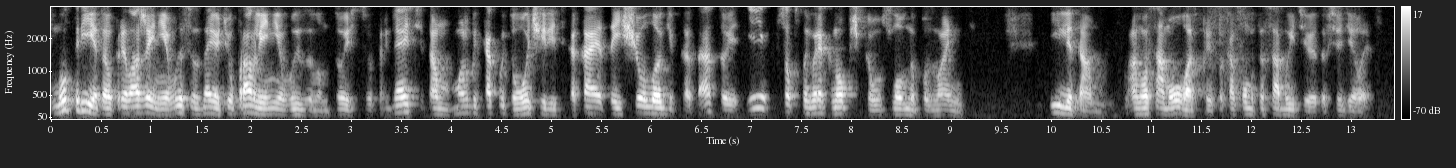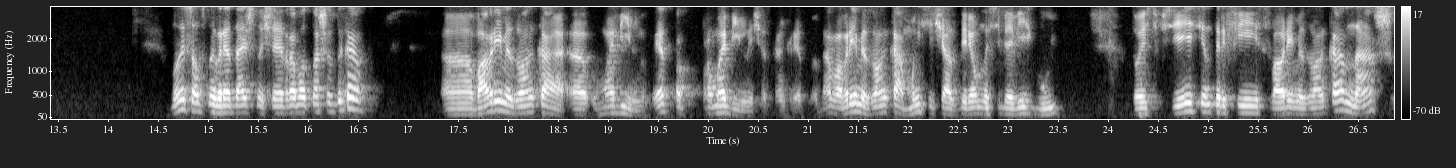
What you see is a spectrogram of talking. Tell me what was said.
внутри этого приложения вы создаете управление вызовом, то есть определяете там, может быть, какую-то очередь, какая-то еще логика, да, то есть, и, собственно говоря, кнопочка условно позвонить или там оно само у вас при, по какому-то событию это все делает. Ну и, собственно говоря, дальше начинает работать наш SDK. А, во время звонка э, мобильный, это про мобильный сейчас конкретно, да, во время звонка мы сейчас берем на себя весь GUI, то есть весь интерфейс во время звонка наш,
